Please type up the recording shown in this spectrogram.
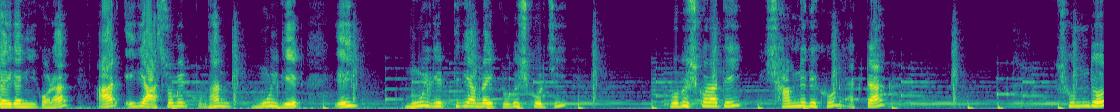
জায়গা নিয়ে করা। আর এই যে আশ্রমের প্রধান মূল গেট এই মূল গেট থেকে আমরা এই প্রবেশ করছি। প্রবেশ করাতেই সামনে দেখুন একটা সুন্দর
